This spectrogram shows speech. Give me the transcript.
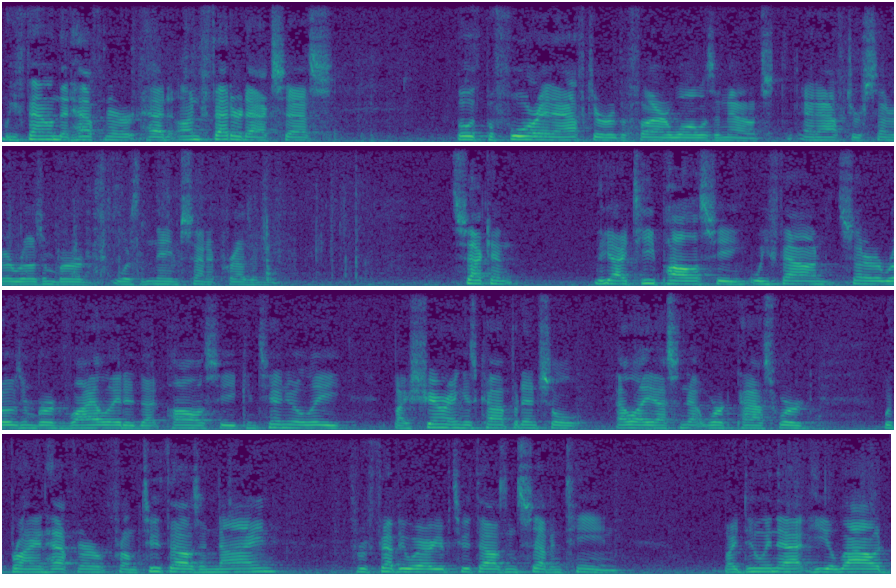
We found that Hefner had unfettered access both before and after the firewall was announced and after Senator Rosenberg was named Senate President. Second, the IT policy, we found Senator Rosenberg violated that policy continually by sharing his confidential LAS network password with Bryon Hefner from 2009 through February of 2017. By doing that, he allowed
